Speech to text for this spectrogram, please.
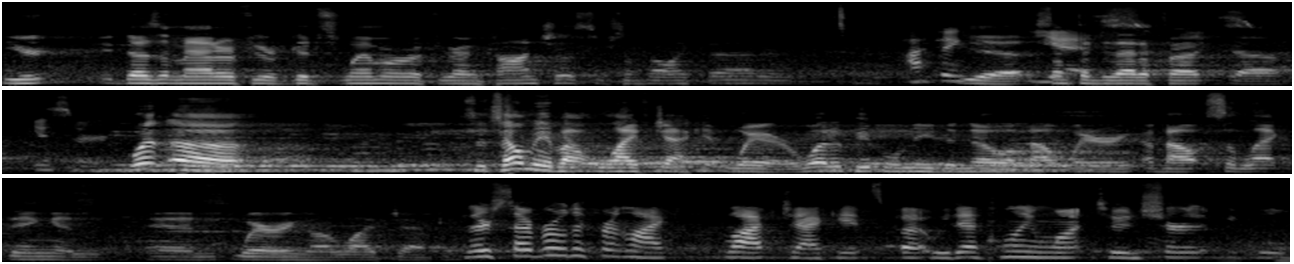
you're, it doesn't matter if you're a good swimmer or if you're unconscious or something like that. Or, I think yeah, something to that effect. Yeah. Yes, sir. What? Uh, so tell me about life jacket wear. What do people need to know about wearing, about selecting and and wearing a life jacket? There's several different life life jackets, but we definitely want to ensure that people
